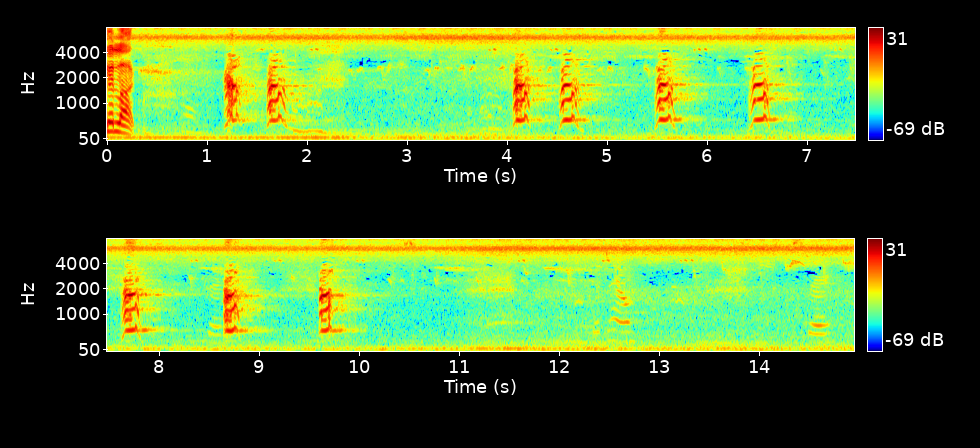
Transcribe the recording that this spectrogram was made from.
Good luck. Stay.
